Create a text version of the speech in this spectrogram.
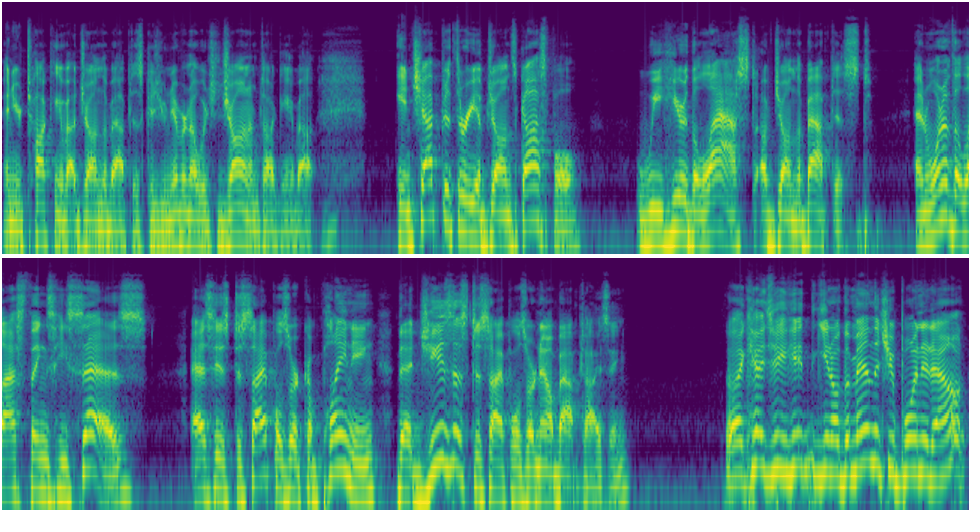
and you're talking about John the Baptist because you never know which John I'm talking about. In chapter three of John's gospel, we hear the last of John the Baptist. And one of the last things he says, as his disciples are complaining that Jesus' disciples are now baptizing, they're like, hey, you know, the man that you pointed out,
